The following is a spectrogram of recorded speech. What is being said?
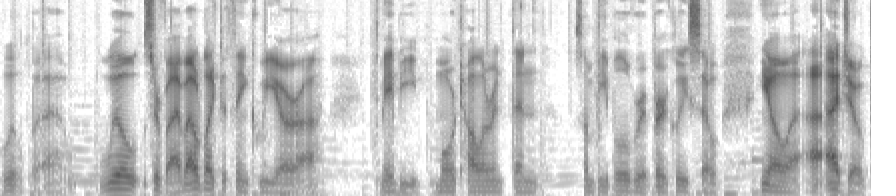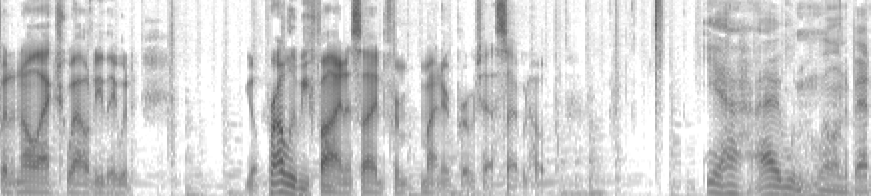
we'll uh, we'll survive. I would like to think we are uh, maybe more tolerant than some people over at Berkeley. So, you know, I, I joke, but in all actuality, they would, you know, probably be fine aside from minor protests. I would hope. Yeah, I wouldn't willing to bet.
